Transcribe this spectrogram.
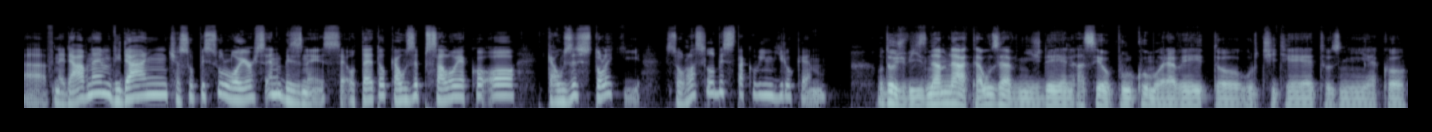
Eh, v nedávném vydání časopisu Lawyers and Business se o této kauze psalo jako o kauze století. Souhlasil bys s takovým výrokem? Otož významná kauza, v níž jde jen asi o půlku Moravy, to určitě je, to zní jako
